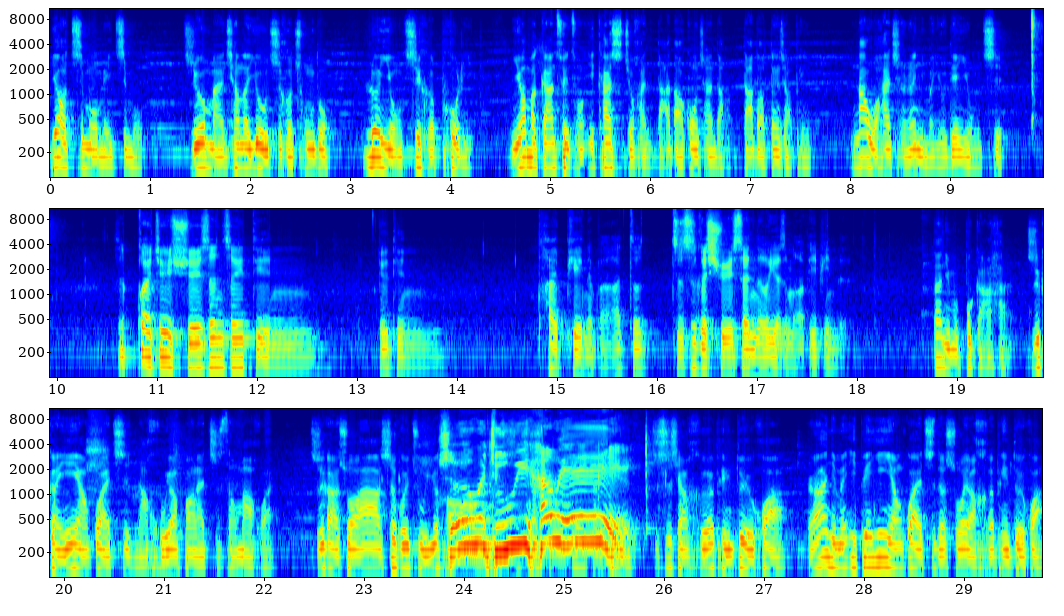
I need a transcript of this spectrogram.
要计谋没计谋，只有满腔的幼稚和冲动。论勇气和魄力，你要么干脆从一开始就喊打倒共产党，打倒邓小平。那我还承认你们有点勇气，这怪罪学生这一点有点太偏了吧？他只只是个学生而已，有什么好批评的？但你们不敢喊，只敢阴阳怪气，拿胡耀邦来指桑骂槐，只敢说啊，社会主义好，社会主义好诶，只是想和平对话。然而你们一边阴阳怪气的说要和平对话，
